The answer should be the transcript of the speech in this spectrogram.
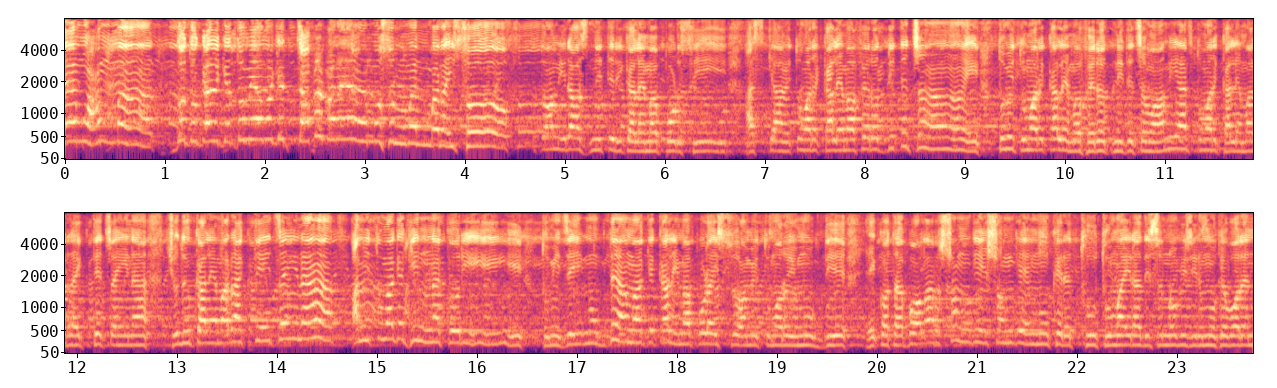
এ মুহাম্মদ, গতকালকে তুমি আমাকে চাপে বানায় মুসলমান বানাইছো। তো আমি রাজনীতির কালেমা পড়ছি। আজকে আমি তোমার কালেমা ফেরত দিতে চাই। তুমি তোমার কালেমা ফেরত নিতে চাও। আমি আর তোমার কালেমা রাখতে চাই না। শুধু কালেমা রাখতেই চাই না, আমি তোমাকে ঘৃণা করি। তুমি যেই মুখ দিয়ে আমাকে কালিমা পড়াইছো, আমি তোমার ওই মুখ দিয়ে এই কথা বলার সঙ্গে সঙ্গে মুখের থুতু মাইরা দিছে। নবীজির মুখে বলেন,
